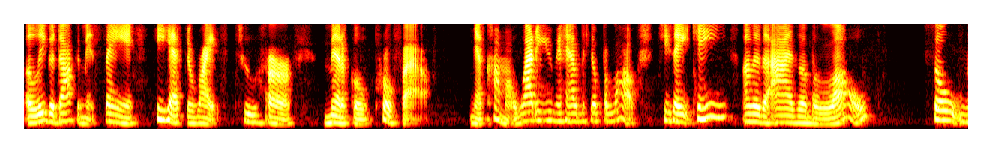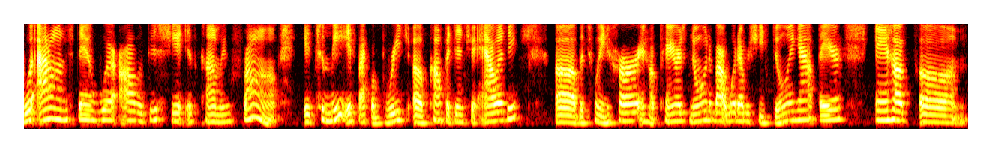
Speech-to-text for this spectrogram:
a legal document saying he has the rights to her medical profile. Now, come on, why do you even have the HIPAA law? She's 18 under the eyes of the law. So I don't understand where all of this shit is coming from. It to me, it's like a breach of confidentiality uh, between her and her parents, knowing about whatever she's doing out there, and her um,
